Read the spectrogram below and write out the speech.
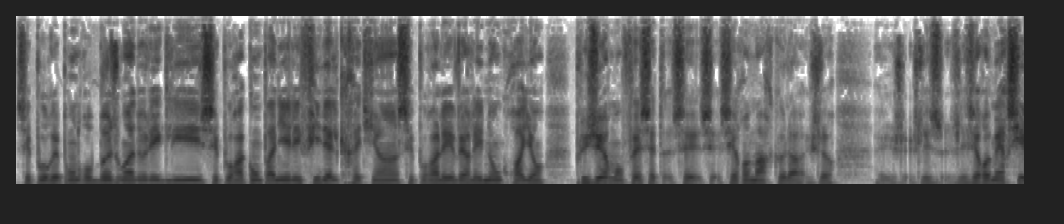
c'est pour répondre aux besoins de l'Église, c'est pour accompagner les fidèles chrétiens, c'est pour aller vers les non-croyants. Plusieurs m'ont fait cette, ces, ces, remarques-là. Je, leur, je, les, je, les, ai remerciés,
